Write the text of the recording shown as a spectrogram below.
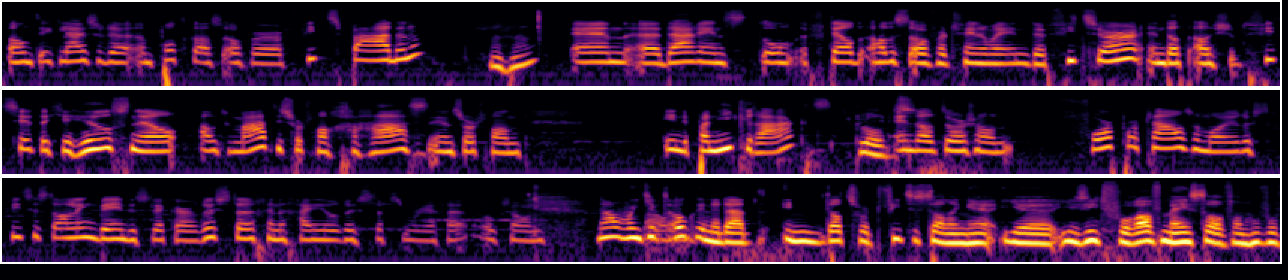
Want ik luisterde een podcast over fietspaden. Mhm. En eh, daarin stond, vertelde, hadden ze het over het fenomeen de fietser. En dat als je op de fiets zit, dat je heel snel automatisch soort van gehaast en een soort van in de paniek raakt. Klopt. En dat door zo'n voorportaal, zo'n mooie rustige fietsenstalling, ben je dus lekker rustig. En dan ga je heel rustig, maar zeggen, ook zo'n Nou, want je hebt ook inderdaad in dat soort fietsenstallingen, je, je ziet vooraf meestal van hoeveel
